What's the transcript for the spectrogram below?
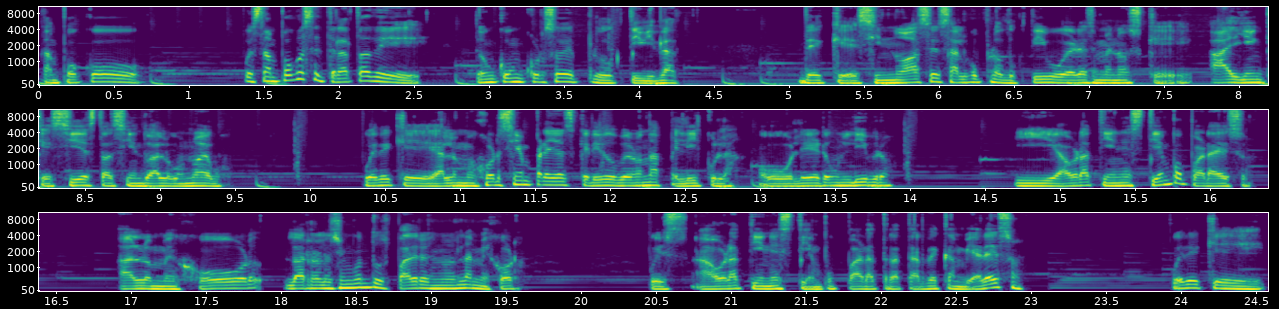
Tampoco, pues tampoco se trata de, un concurso de productividad. De que si no haces algo productivo eres menos que alguien que sí está haciendo algo nuevo. Puede que a lo mejor siempre hayas querido ver una película o leer un libro y ahora tienes tiempo para eso. A lo mejor la relación con tus padres no es la mejor, pues ahora tienes tiempo para tratar de cambiar eso. Puede que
